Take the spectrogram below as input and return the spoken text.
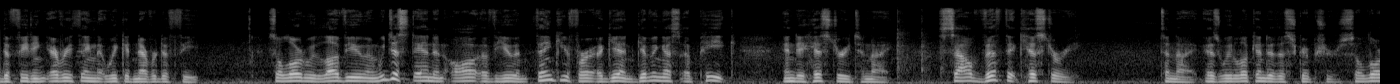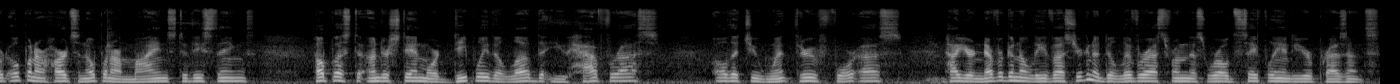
defeating everything that we could never defeat. So, Lord, we love you, and we just stand in awe of you. And thank you for, again, giving us a peek into history tonight salvific history tonight as we look into the scriptures. So, Lord, open our hearts and open our minds to these things. Help us to understand more deeply the love that you have for us, all that you went through for us, how you're never going to leave us. You're going to deliver us from this world safely into your presence.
